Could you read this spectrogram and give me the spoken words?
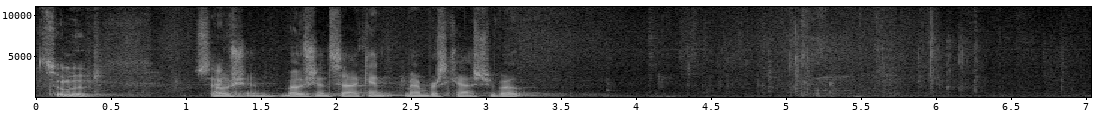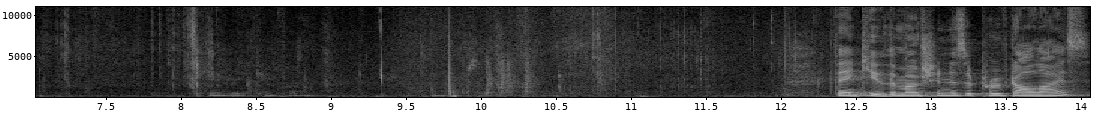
So moved. Motion, motion second. Members cast your vote. Thank you. The motion is approved. All ayes.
